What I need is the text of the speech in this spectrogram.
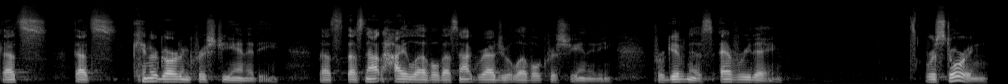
That's, that's kindergarten Christianity. That's, that's not high level, that's not graduate level Christianity. Forgiveness every day. Restoring,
